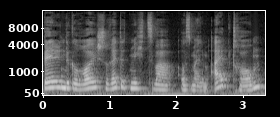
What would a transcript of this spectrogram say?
bellende Geräusch rettet mich zwar aus meinem Albtraum,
